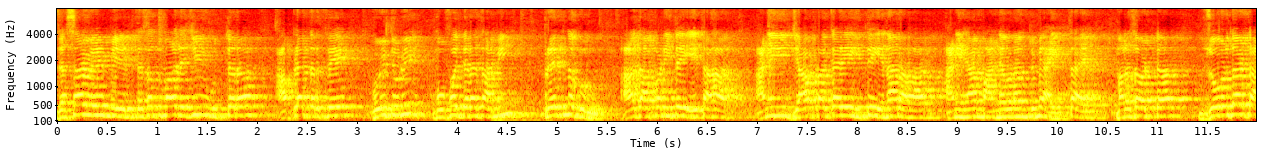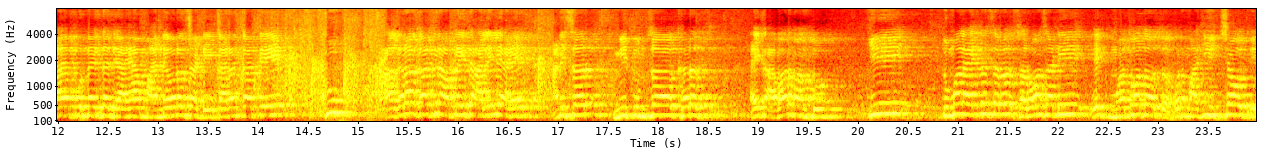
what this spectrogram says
जसा वेळ मिळेल तसा तुम्हाला त्याची उत्तरं आपल्यातर्फे होईल तेवढी मोफत देण्याचा आम्ही प्रयत्न करू. आज आपण इथे येत आहात आणि ज्या प्रकारे इथे येणार आहात आणि ह्या मान्यवरांना तुम्ही ऐकताय मला असं वाटतं जोरदार टाळ्या पुन्हा एकदा द्या ह्या मान्यवरांसाठी. कारण का ते खूप आग्रह खातीर आपल्या इथे आलेले आहेत. आणि सर मी तुमचं खरंच एक आभार मानतो की तुम्हाला ऐकणं सर्व सर्वांसाठी एक महत्त्वाचं होतं पण माझी इच्छा होती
